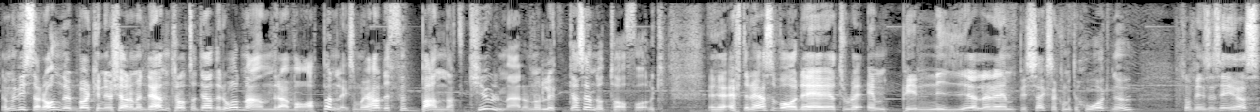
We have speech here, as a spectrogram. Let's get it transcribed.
Ja men vissa ronder bara kunde jag köra med den trots att jag hade råd med andra vapen liksom och jag hade förbannat kul med den och lyckas ändå ta folk. Eh, efter det så var det, jag tror det är MP9 eller MP6, jag kommer inte ihåg nu, som finns i CS.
